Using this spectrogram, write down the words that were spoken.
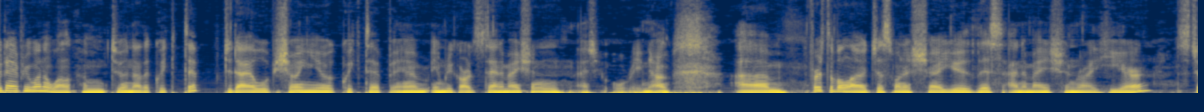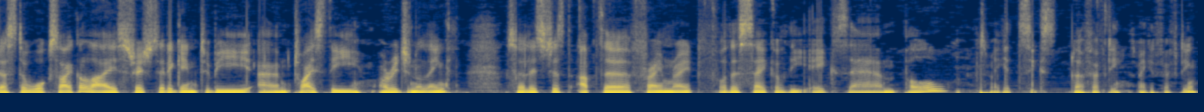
Good day everyone and welcome to another quick tip. Today I will be showing you a quick tip in, in regards to animation, as you already know. Um, first of all, I just want to show you this animation right here. It's just a walk cycle. I stretched it again to be um, twice the original length. So let's just up the frame rate for the sake of the example. Let's make it six, uh, 50. Let's make it 50.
